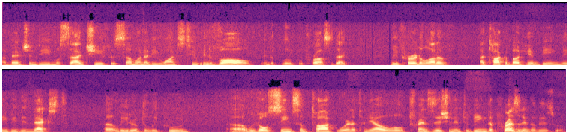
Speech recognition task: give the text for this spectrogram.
uh, mention the Mossad chief as someone that he wants to involve in the political process. That we've heard a lot of uh, talk about him being maybe the next uh, leader of the Likud. Uh, we've also seen some talk where Netanyahu will transition into being the president of Israel.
